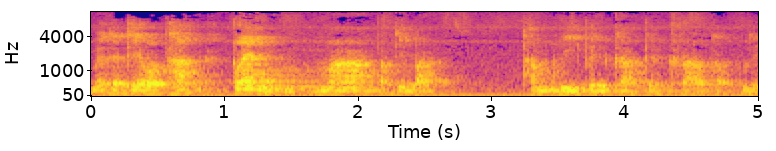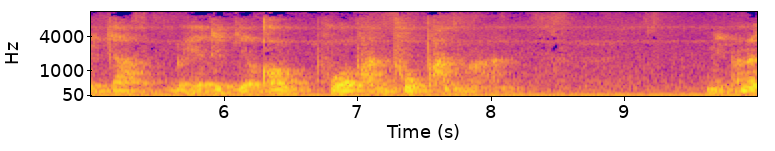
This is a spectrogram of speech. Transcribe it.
แม้แต่เทวทัตแกล้งมาปฏิบัติทำดีเป็นการเป็นคราวกับพระพุทธเจ้า ด้วยเหตุที่เกี่ยวข้องพัวพันผูกพันมานี่อันนี้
